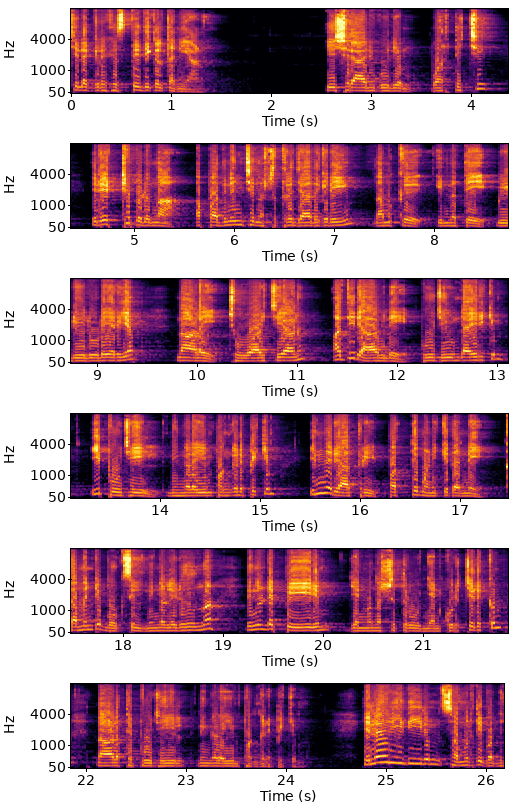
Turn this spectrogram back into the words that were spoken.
ചില ഗ്രഹസ്ഥിതികൾ തന്നെയാണ്. ഈശ്വരാനുകൂല്യം വർദ്ധിച്ച് രക്ഷപ്പെടുന്ന പതിനഞ്ച് നക്ഷത്ര ജാതകരെയും നമുക്ക് ഇന്നത്തെ വീഡിയോയിലൂടെ അറിയാം. നാളെ ചൊവ്വാഴ്ചയാണ്. അതിരാവിലെ പൂജയുണ്ടായിരിക്കും. ഈ പൂജയിൽ നിങ്ങളെയും പങ്കെടുപ്പിക്കും. ഇന്ന് രാത്രി പത്ത് മണിക്ക് തന്നെ കമന്റ് ബോക്സിൽ നിങ്ങൾ എഴുതുന്ന നിങ്ങളുടെ പേരും ജന്മനക്ഷത്രവും ഞാൻ കുറിച്ചെടുക്കും. നാളത്തെ പൂജയിൽ നിങ്ങളെയും പങ്കെടുപ്പിക്കും. എല്ലാ രീതിയിലും സമൃദ്ധി വന്നു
